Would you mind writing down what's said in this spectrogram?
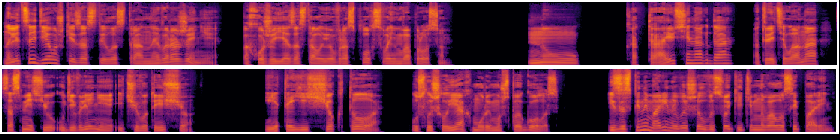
На лице девушки застыло странное выражение. Похоже, я застал ее врасплох своим вопросом. «Ну, катаюсь иногда», — ответила она со смесью удивления и чего-то еще. это еще кто?» — услышал я хмурый мужской голос. Из-за спины Марины вышел высокий темноволосый парень.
